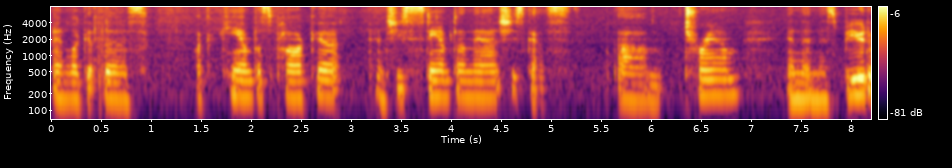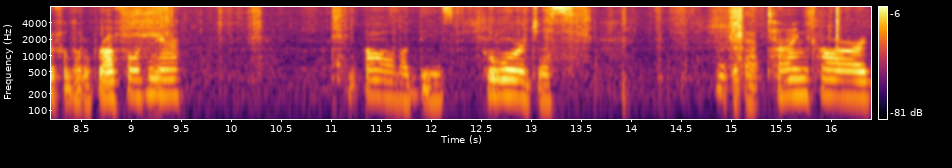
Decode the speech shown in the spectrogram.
And look at this. Like a canvas pocket. And she's stamped on that. She's got um, trim. And then this beautiful little ruffle here. All of these gorgeous. Look at that time card.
